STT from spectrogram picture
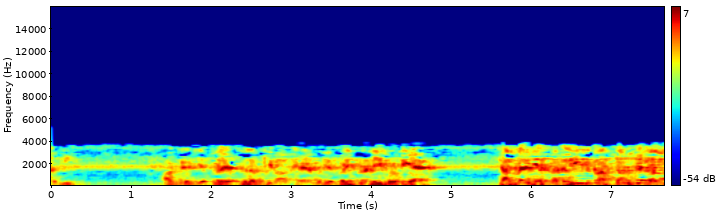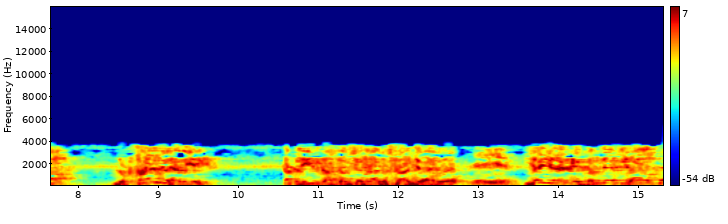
حدیث اور پھر یہ بڑے فلم کی بات ہے مجھے بڑی تکلیف ہوتی ہے میں یہ تکلیف کا سب سے بڑا نقصان جو ہے وہ یہی تکلیف کا سب سے بڑا نقصان جو ہے وہ یہی ہے۔ کہ بندے کی راہ کو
